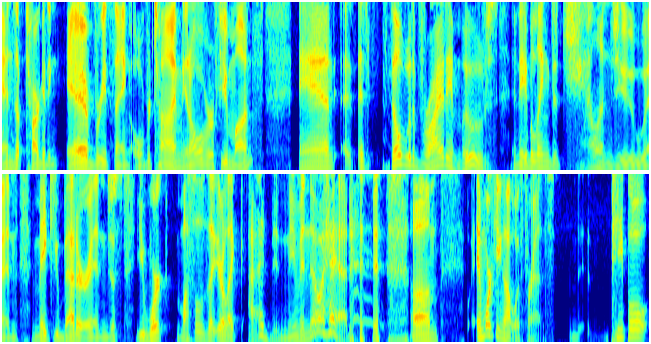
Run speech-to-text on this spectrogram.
Ends up targeting everything over time, you know, over a few months. And it's filled with a variety of moves, enabling to challenge you and make you better. And just you work muscles that you're like, I didn't even know I had. um, and working out with friends people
